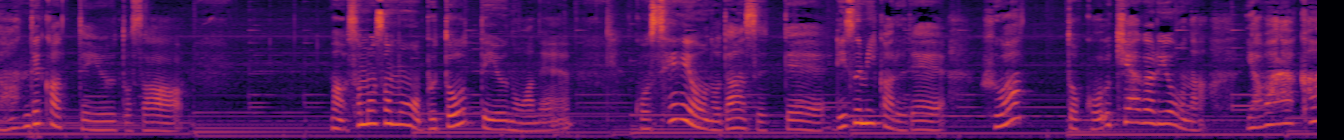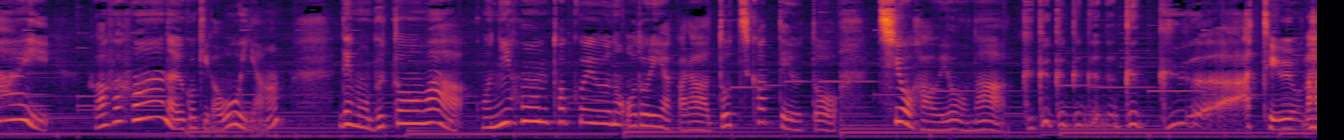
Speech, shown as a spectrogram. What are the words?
なんでかっていうとさまあそもそも舞踏っていうのはねこう西洋のダンスってリズミカルでふわっとこう浮き上がるような柔らかいふわふわふわな動きが多いやん。でも舞踏はこう日本特有の踊りやからどっちかっていうと血を這うようなググググググググーっていうような。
